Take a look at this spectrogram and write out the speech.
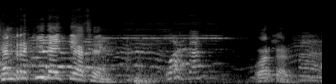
সেন্টারে কি দায়িত্বে আছেন? ওয়ার্কার ওয়ার্কার হ্যাঁ।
